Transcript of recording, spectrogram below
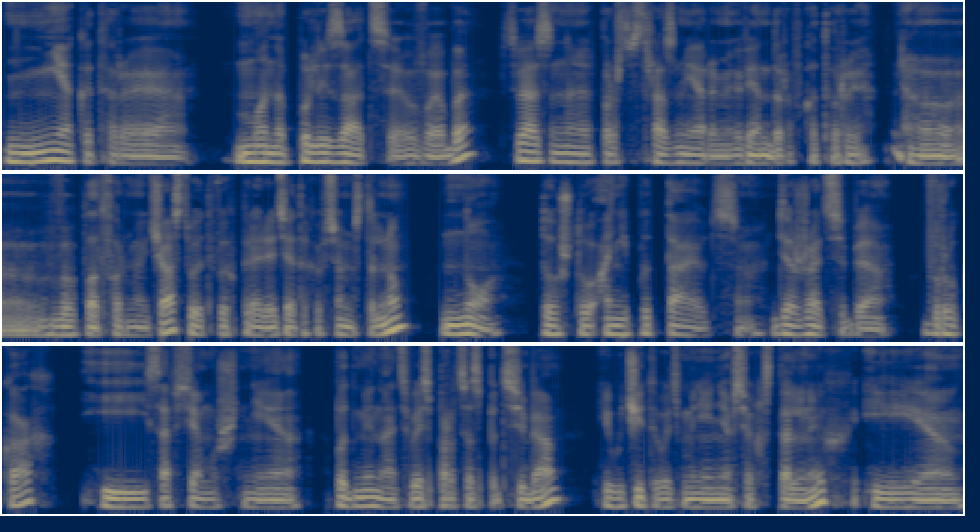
некоторые монополизация веба, связанная просто с размерами вендоров, которые э, в платформе участвуют, в их приоритетах и всем остальном. Но то, что они пытаются держать себя в руках и совсем уж не подминать весь процесс под себя и учитывать мнение всех остальных, и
